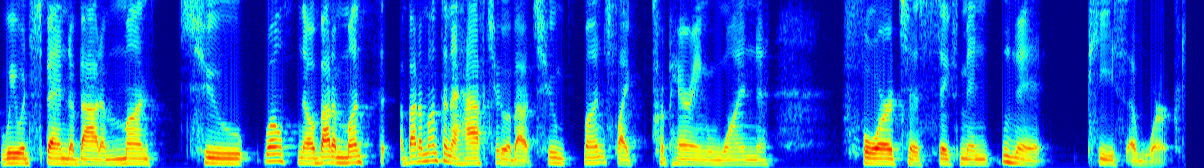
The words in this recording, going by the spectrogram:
we would spend about a month to well, no, about a month, about a month and a half to about two months, like preparing one four to six minute piece of work.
